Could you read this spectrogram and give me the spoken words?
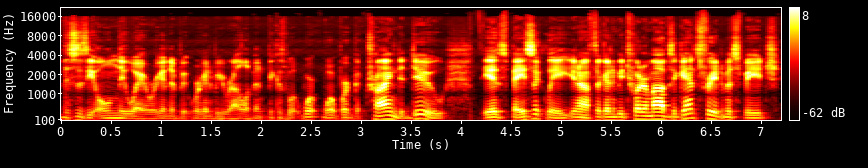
this is the only way we're going to be we're to be relevant because what we're, what we're trying to do is basically you know if they're going to be Twitter mobs against freedom of speech,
